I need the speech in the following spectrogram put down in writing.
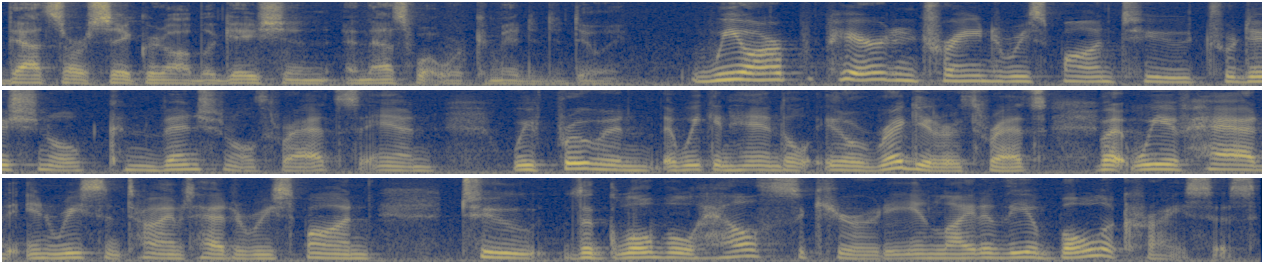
That's our sacred obligation, and that's what we're committed to doing. We are prepared and trained to respond to traditional, conventional threats, and we've proven that we can handle irregular threats, but we have had, in recent times, had to respond to the global health security in light of the Ebola crisis.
